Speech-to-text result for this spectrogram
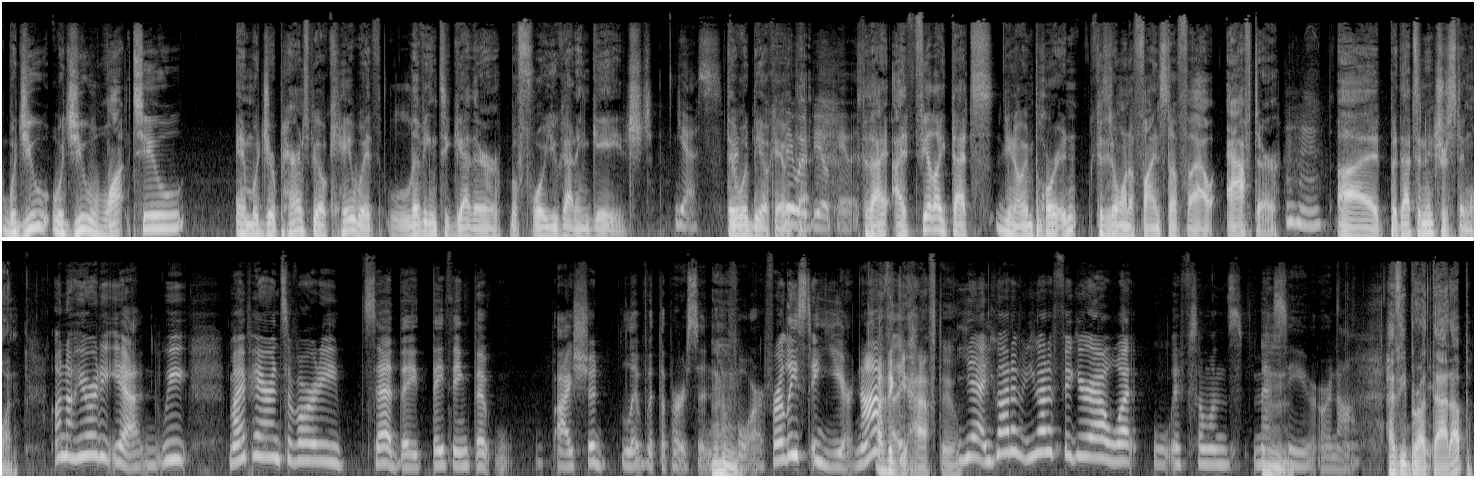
Would you would you want to, and would your parents be okay with living together before you got engaged? yes, They would be okay with They with would that. be okay with because I, I feel like that's you know important because you don't want to find stuff out after. Mm-hmm. Uh, but that's an interesting one. Oh no, he already. Yeah, we. My parents have already said they they think that I should live with the person Mm-hmm. before for at least a year. Not I think you have to. Yeah, you gotta you gotta figure out what if someone's Mm-hmm. messy or not. Has he brought that up?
